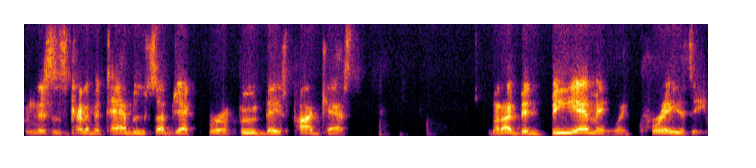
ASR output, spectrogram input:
and this is kind of a taboo subject for a food based podcast, but I've been BMing like crazy.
